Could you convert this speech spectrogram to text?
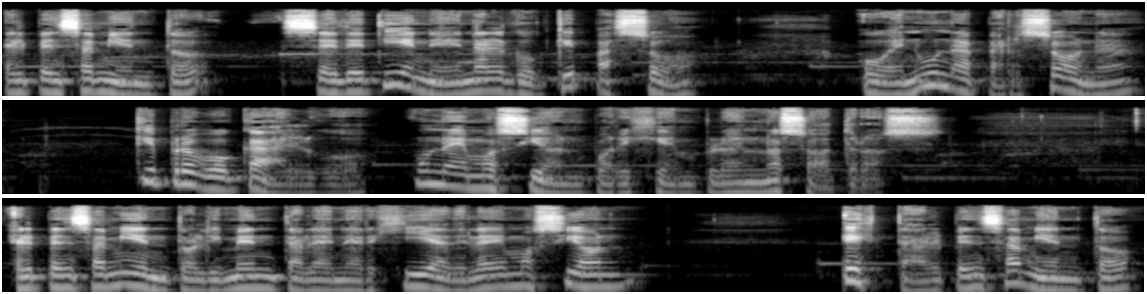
el pensamiento se detiene en algo que pasó o en una persona que provoca algo, una emoción, por ejemplo, en nosotros. El pensamiento alimenta la energía de la emoción esta al pensamiento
